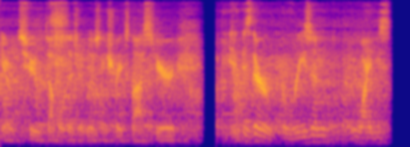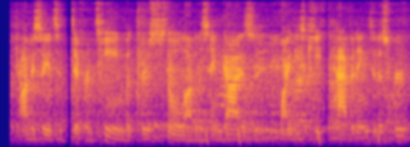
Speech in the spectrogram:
you know two double-digit losing streaks last year. Is there a reason why these? Obviously, it's a different team, but there's still a lot of the same guys. Why these keep happening to this group?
